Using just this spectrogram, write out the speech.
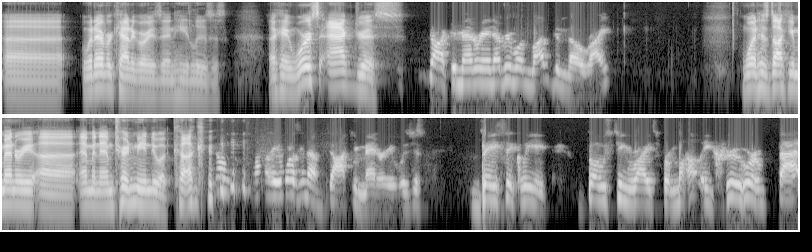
Uh, whatever category is in, he loses. Okay, worst actress. documentary, and everyone loved him, though, right? What his documentary? Uh, Eminem turned me into a cuck. No, it wasn't a documentary. It was just basically boasting rights for Motley Crue or fat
